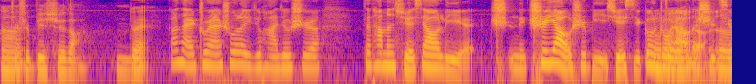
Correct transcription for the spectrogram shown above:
嗯。这是必须的。嗯，对，刚才朱然说了一句话，就是在他们学校里吃那吃药是比学习更重要的事情。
